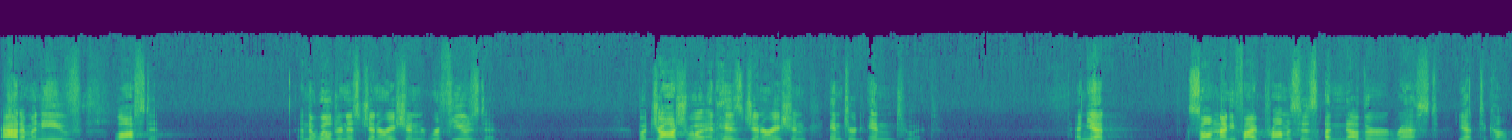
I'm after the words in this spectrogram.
Adam and Eve lost it, and the wilderness generation refused it. But Joshua and his generation entered into it. And yet, Psalm 95 promises another rest yet to come.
